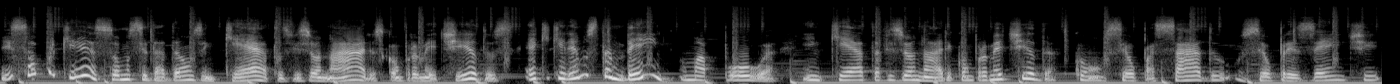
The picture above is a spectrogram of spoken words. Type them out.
E só porque somos cidadãos inquietos, visionários, comprometidos, é que queremos também uma poa inquieta, visionária e comprometida com o seu passado, o seu presente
